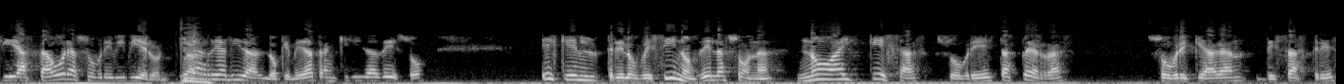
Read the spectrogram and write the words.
que hasta ahora sobrevivieron. Y la realidad, lo que me da tranquilidad de eso, es que entre los vecinos de la zona no hay quejas sobre estas perras, sobre que hagan desastres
